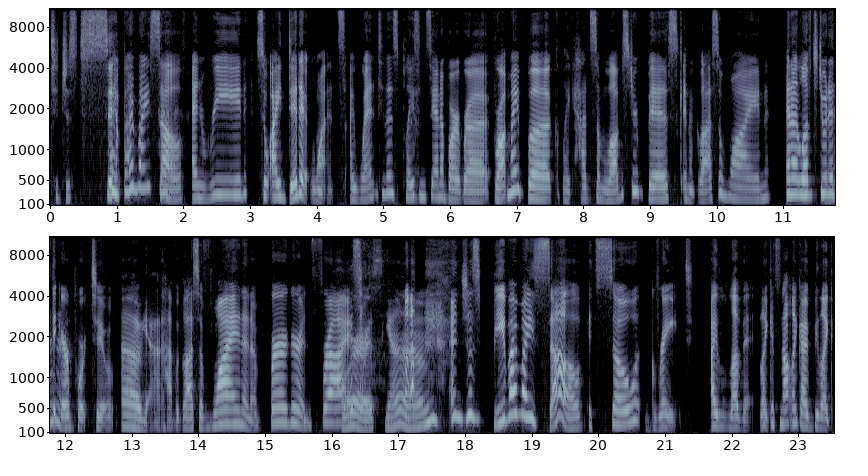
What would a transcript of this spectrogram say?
to just sit by myself and read. So I did it once. I went to this place in Santa Barbara, brought my book, like had some lobster bisque and a glass of wine. And I love to do it yeah. at the airport too. Oh yeah. Have a glass of wine and a burger and fries. Of course, yum. and just be by myself. It's so great. I love it. Like it's not like I'd be like,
